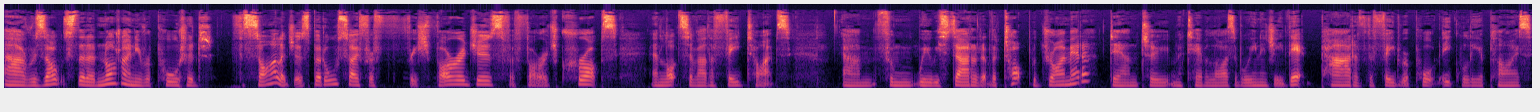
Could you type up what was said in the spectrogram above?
are results that are not only reported for silages, but also for fresh forages, for forage crops, and lots of other feed types. Um, from where we started at the top with dry matter down to metabolisable energy. That part of the feed report equally applies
